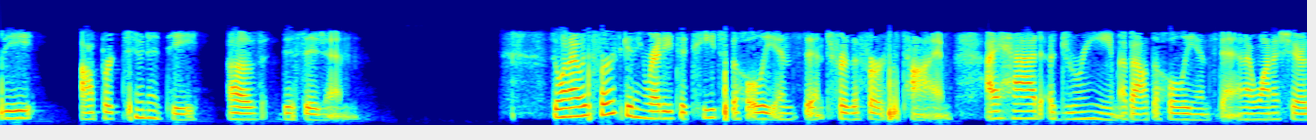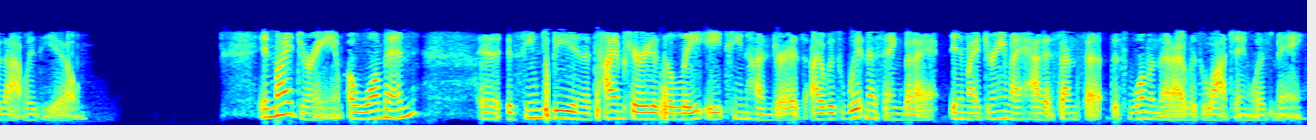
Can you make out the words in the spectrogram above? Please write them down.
the opportunity of decision. So when I was first getting ready to teach the Holy Instant for the first time, I had a dream about the Holy Instant and I want to share that with you. In my dream, a woman it seemed to be in a time period of the late 1800s. I was witnessing, but I, in my dream, I had a sense that this woman that I was watching was me.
